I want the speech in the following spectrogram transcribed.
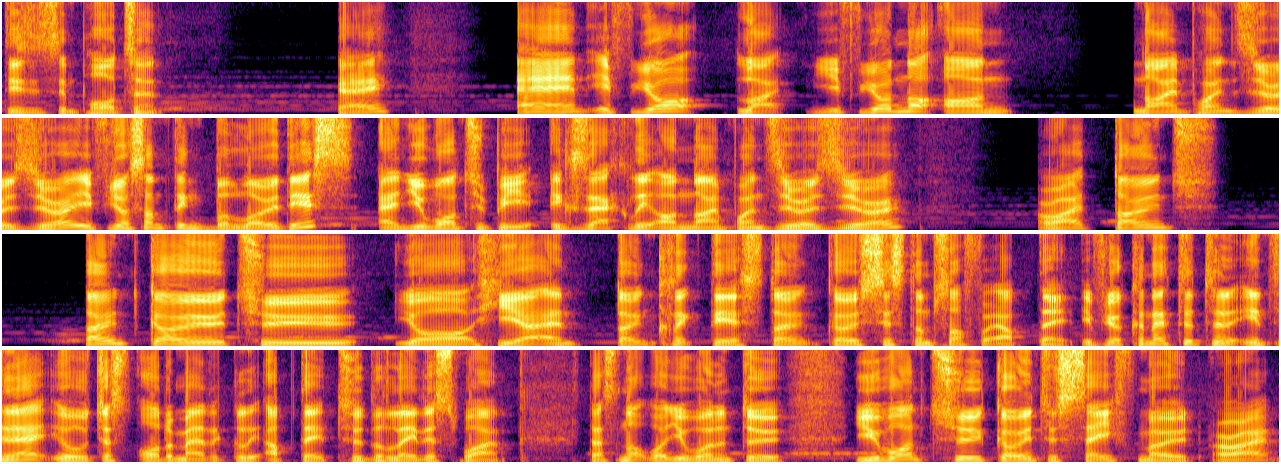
This is important. Okay. And if you're like, if you're not on 9.00, if you're something below this and you want to be exactly on 9.00, all right, don't don't go to your here and don't click this. Don't go system software update. If you're connected to the internet, it'll just automatically update to the latest one. That's not what you want to do. You want to go into safe mode, all right?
